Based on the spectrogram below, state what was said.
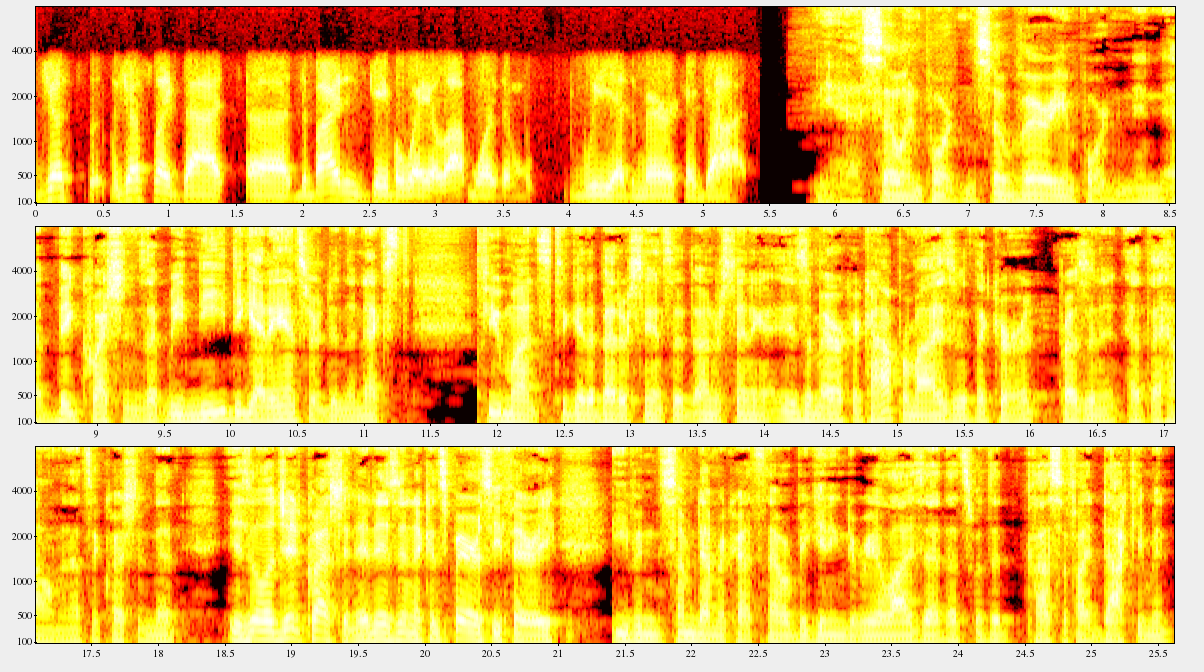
just just like that, uh, the Bidens gave away a lot more than we as America got. Yeah, so important, so very important, and uh, big questions that we need to get answered in the next few months to get a better sense of understanding is America compromised with the current president at the helm? And that's a question that is a legit question. It isn't a conspiracy theory. Even some Democrats now are beginning to realize that. That's what the classified document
